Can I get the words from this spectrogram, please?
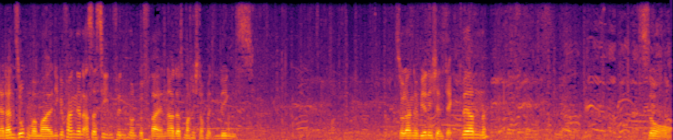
Na, dann suchen wir mal. Die gefangenen Assassinen finden und befreien. Na, das mache ich doch mit links. Solange wir nicht entdeckt werden. Ne? So.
